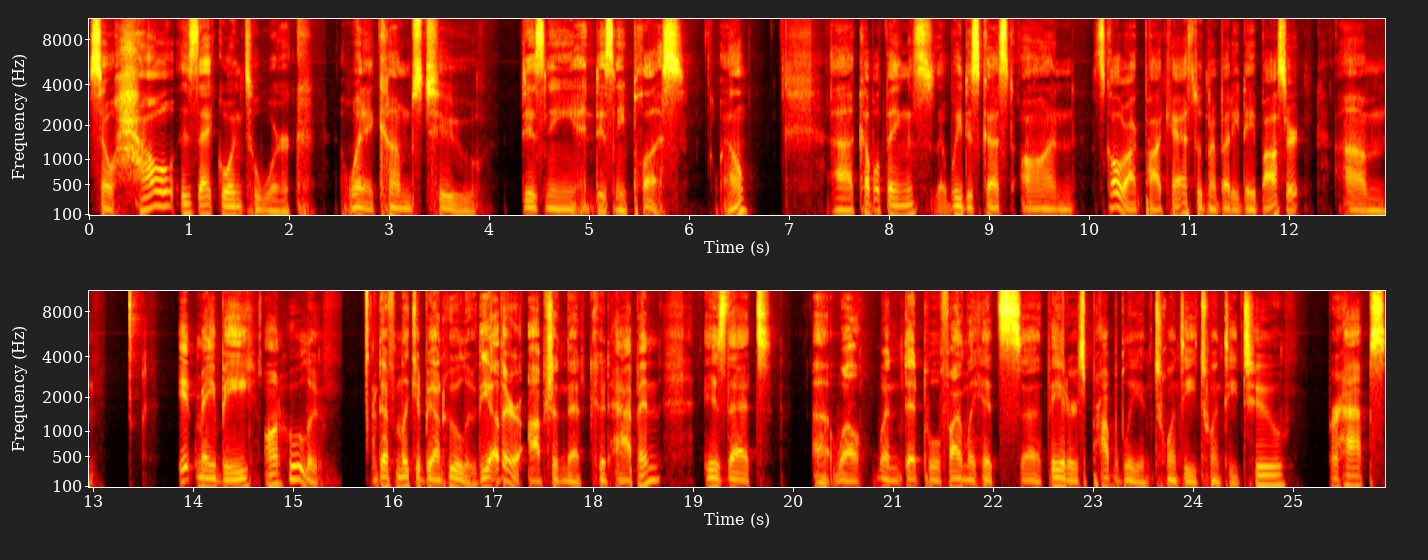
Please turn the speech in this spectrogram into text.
So, how is that going to work when it comes to Disney and Disney Plus? Well, a couple things that we discussed on Skull Rock podcast with my buddy Dave Bossert. Um, it may be on Hulu. Definitely could be on Hulu. The other option that could happen is that, uh, well, when Deadpool finally hits uh, theaters, probably in 2022, perhaps,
